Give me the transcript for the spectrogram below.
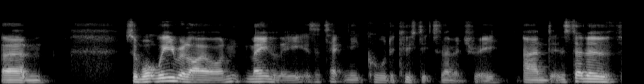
Um, so what we rely on mainly is a technique called acoustic telemetry. And instead of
